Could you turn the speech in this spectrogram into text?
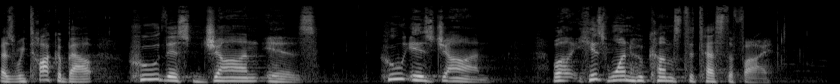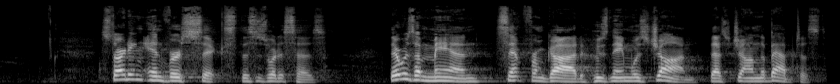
as we talk about who this John is. Who is John? Well, he's one who comes to testify. Starting in verse 6, this is what it says There was a man sent from God whose name was John. That's John the Baptist.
